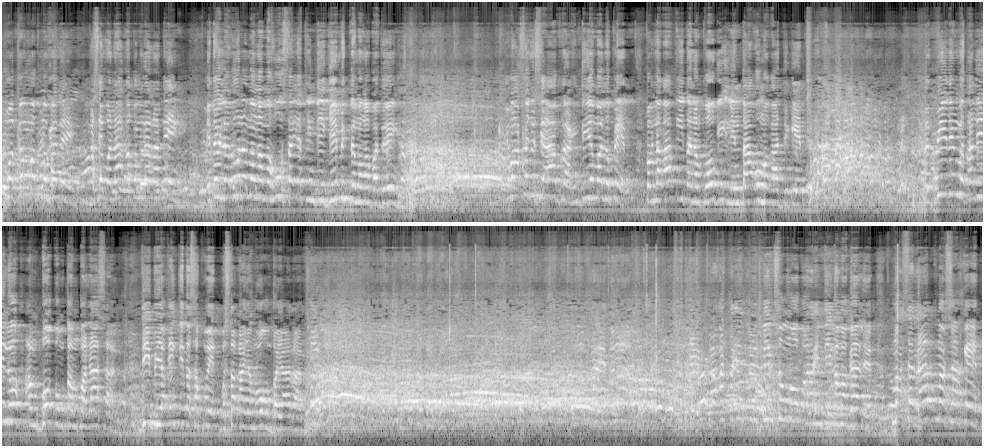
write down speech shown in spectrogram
Huwag kang magmagaling kasi wala ka pang narating. Ito'y laro ng mga mahusay at hindi gimmick ng mga bading. Iwasan niyo si Abra, hindi yan malupit. Pag nakakita ng pogi, linta ko makadikit. Nagpiling matalino ang bobong tampalasan. Di biyakin kita sa puwet, basta kaya mo akong bayaran. Okay, ito na. Kakatayin ko yung tingsong mo para hindi ka magalit. Masarap, masakit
